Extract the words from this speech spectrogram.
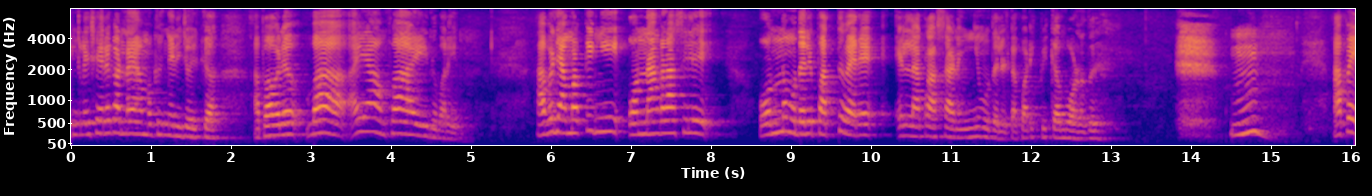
ഇംഗ്ലീഷുകാരെ കണ്ടാൽ നമുക്ക് ഇങ്ങനെ ചോദിക്കാം. അപ്പോൾ അവർ വാ ഐ ആം ഫൈ എന്ന് പറയും. അപ്പോൾ നമ്മൾക്ക് ഇനി ഒന്നാം ക്ലാസ്സിൽ ഒന്ന് മുതൽ പത്ത് വരെ എല്ലാ ക്ലാസ്സാണ് ഇനി മുതൽ കേട്ടോ പഠിപ്പിക്കാൻ പോണത്. അപ്പേ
